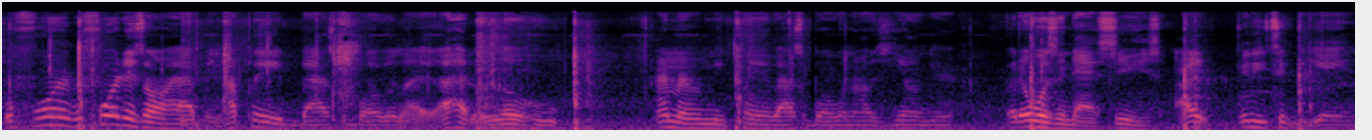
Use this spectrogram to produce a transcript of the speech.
before before this all happened, I played basketball with like I had a low hoop. I remember me playing basketball when I was younger, but it wasn't that serious. I really took the game.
